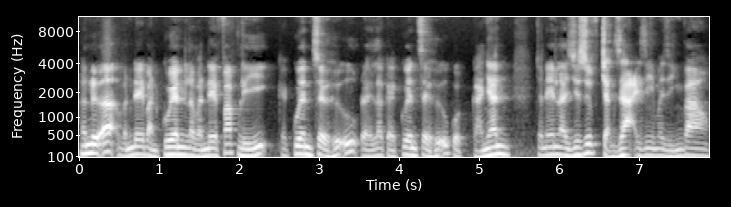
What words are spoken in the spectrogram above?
Hơn nữa, vấn đề bản quyền là vấn đề pháp lý, cái quyền sở hữu đấy là cái quyền sở hữu của cá nhân. Cho nên là YouTube chẳng dại gì mà dính vào,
